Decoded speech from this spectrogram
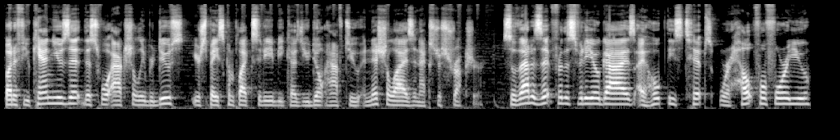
But if you can use it, this will actually reduce your space complexity because you don't have to initialize an extra structure. So that is it for this video, guys. I hope these tips were helpful for you.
